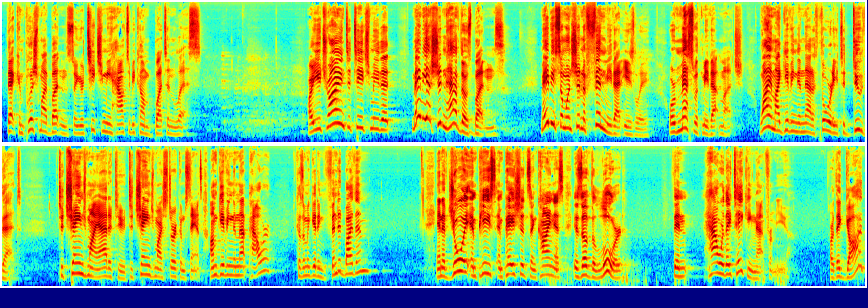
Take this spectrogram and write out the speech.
that can push my buttons so you're teaching me how to become buttonless? Are you trying to teach me that maybe i shouldn't have those buttons? Maybe someone shouldn't offend me that easily or mess with me that much. Why am I giving them that authority to do that? To change my attitude, to change my circumstance. I'm giving them that power because I'm getting offended by them. And if joy and peace and patience and kindness is of the Lord, then how are they taking that from you? Are they God?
